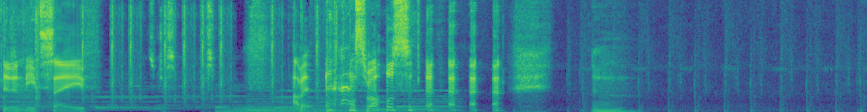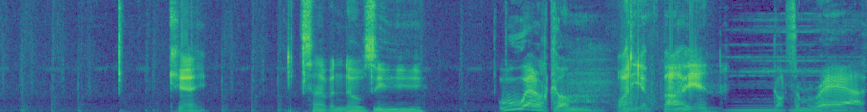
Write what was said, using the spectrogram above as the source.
Didn't need to save. Let's just, just have it, I suppose. Uh. okay. Let's have a nosy. Welcome. What are you buying? Got some rare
